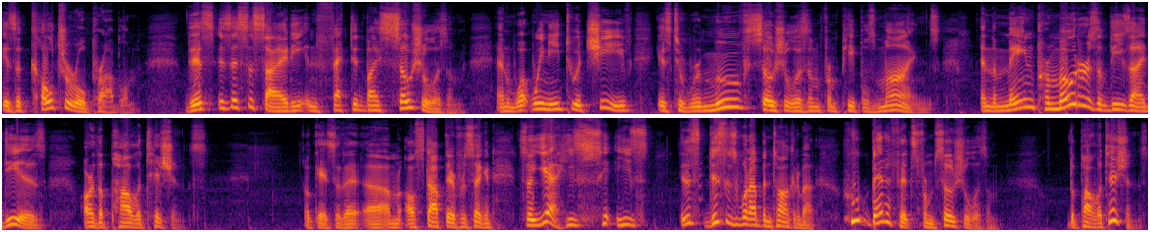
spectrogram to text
is a cultural problem. This is a society infected by socialism, and what we need to achieve is to remove socialism from people's minds. And the main promoters of these ideas are the politicians. Okay, so that uh, I'll stop there for a second. So yeah, he's he's this this is what I've been talking about. Who benefits from socialism? The politicians.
